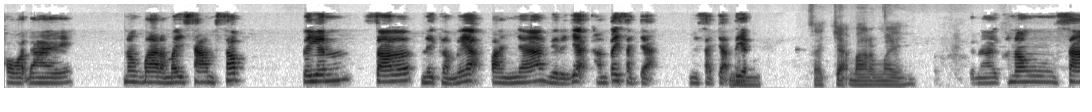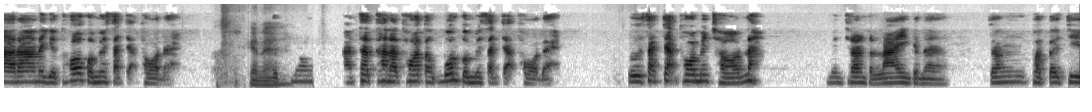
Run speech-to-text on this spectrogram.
ធម៌ដែរក្នុងបារមី30ទានសិលនិកមៈបញ្ញាវិរិយៈខន្តីសច្ចៈមានសច្ចៈទៀតសច្ចៈបារមីកណៅក្នុងសារណយធម៌ក៏មានសច្ចធម៌ដែរគេណាក្នុងអធិដ្ឋានធម៌ទាំង4ក៏មានសច្ចធម៌ដែរគឺសច្ចធម៌មានច្រើនណាស់មានច្រើនកន្លែងកណាអញ្ចឹងផុតទៅជា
